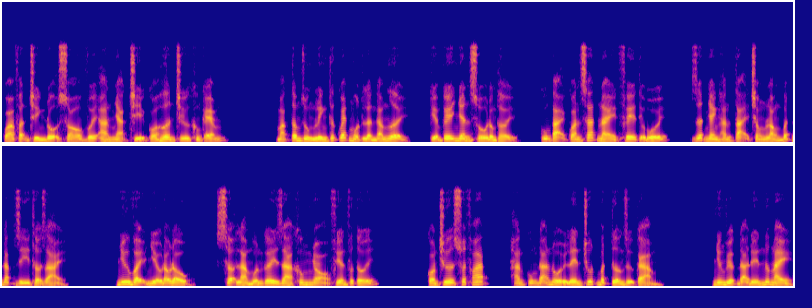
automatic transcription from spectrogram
quá phận trình độ so với an nhạc chỉ có hơn chứ không kém. Mạc tâm dùng linh thức quét một lần đám người, kiểm kê nhân số đồng thời, cũng tại quan sát này phê tiểu bối, rất nhanh hắn tại trong lòng bất đắc dĩ thở dài như vậy nhiều đau đầu, sợ là muốn gây ra không nhỏ phiền phức tới. Còn chưa xuất phát, hắn cũng đã nổi lên chút bất tường dự cảm. Nhưng việc đã đến nước này,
